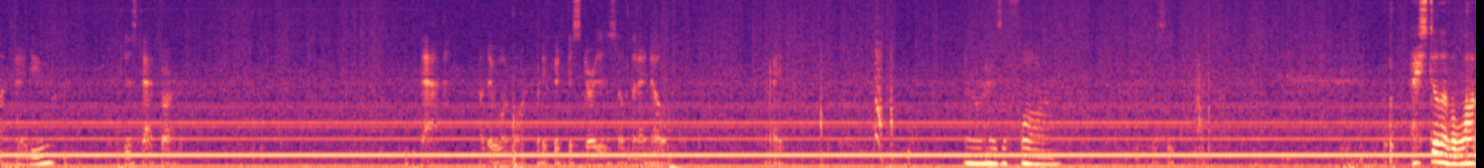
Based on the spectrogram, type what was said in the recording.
I'm gonna do just that far. That. I'll do one more, but if it destroys itself, then I know. Right? Now it has a farm. I still have a lot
